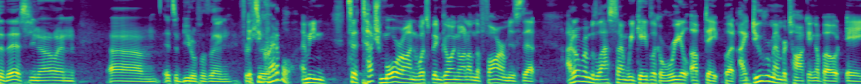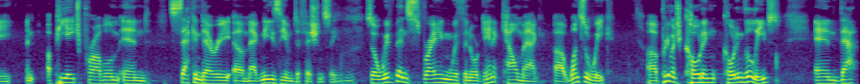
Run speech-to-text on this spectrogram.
to this, you know, and um, it's a beautiful thing for it's sure. incredible. I mean, to touch more on what's been going on on the farm is that I don't remember the last time we gave like a real update, but I do remember talking about a an, a pH problem and secondary uh, magnesium deficiency. So we've been spraying with an organic CalMag uh, once a week, uh, pretty much coating coating the leaves, and that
